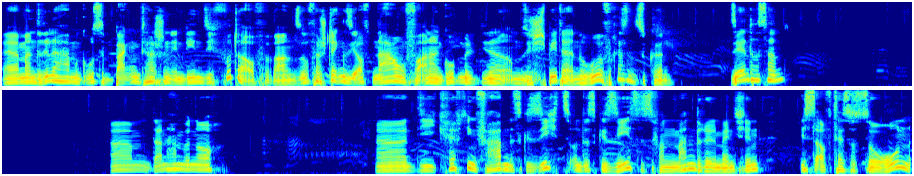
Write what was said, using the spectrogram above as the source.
Äh, Mandrille haben große Backentaschen, in denen sie Futter aufbewahren. So verstecken sie oft Nahrung vor anderen Gruppenmitgliedern, um sie später in Ruhe fressen zu können. Sehr interessant. Ähm, dann haben wir noch äh, die kräftigen Farben des Gesichts und des Gesäßes von Mandrillmännchen ist auf Testosteron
